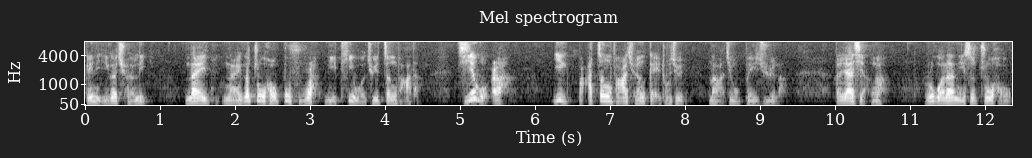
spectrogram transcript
给你一个权利，哪哪个诸侯不服啊，你替我去征伐他。结果啊，一把征伐权给出去，那就悲剧了。大家想啊，如果呢你是诸侯，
